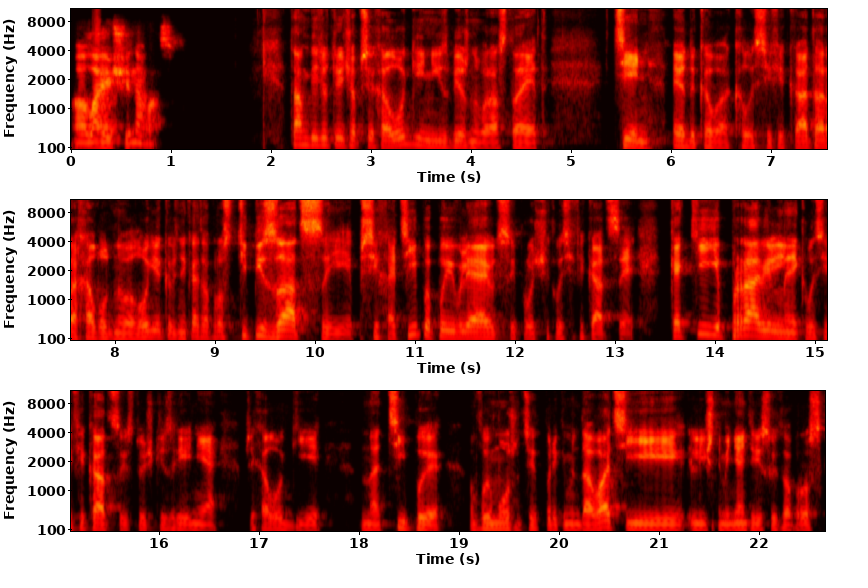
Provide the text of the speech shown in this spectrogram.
лающей на вас. Там, где идет речь о психологии, неизбежно вырастает тень эдакого классификатора, холодного логика, возникает вопрос типизации, психотипы появляются и прочие классификации. Какие правильные классификации с точки зрения психологии на типы вы можете порекомендовать? И лично меня интересует вопрос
